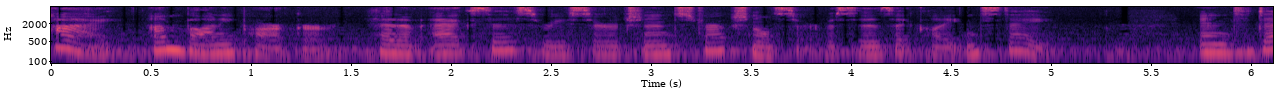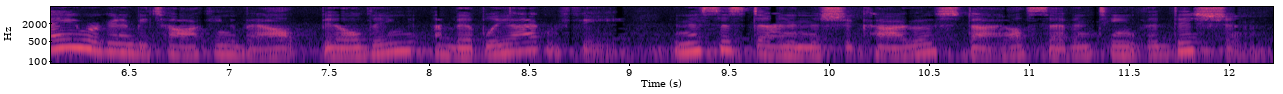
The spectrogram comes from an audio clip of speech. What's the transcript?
Hi, I'm Bonnie Parker, Head of Access Research and Instructional Services at Clayton State. And today we're going to be talking about building a bibliography, and this is done in the Chicago Style 17th edition.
